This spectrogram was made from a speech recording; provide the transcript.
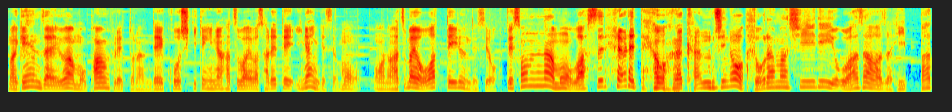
まあ、現在はもうパンフレットなんで、公式的な発売はされていないんですよ。もう、あの、発売は終わっているんですよ。で、そんなもう忘れられたような感じのドラマ CD をわざわざ引っ張っ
